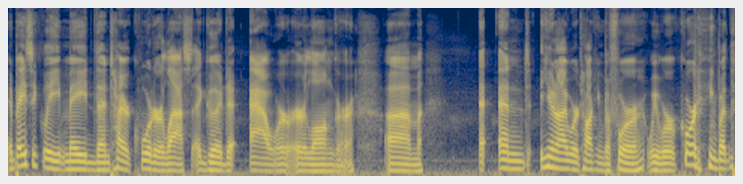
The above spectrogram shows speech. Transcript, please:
It basically made the entire quarter last a good hour or longer. Um, and you and I were talking before we were recording, but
